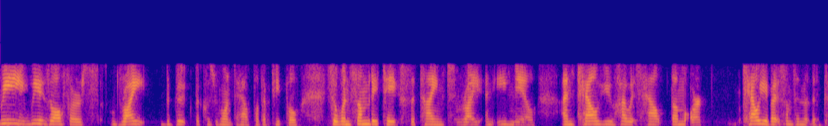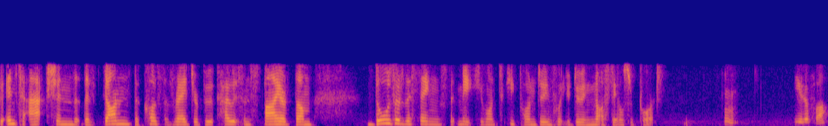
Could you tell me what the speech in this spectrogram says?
we we as authors write the book because we want to help other people. So when somebody takes the time to write an email and tell you how it's helped them or tell you about something that they've put into action, that they've done because they've read your book, how it's inspired them. Those are the things that make you want to keep on doing what you're doing, not a sales report. Hmm. Beautiful.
